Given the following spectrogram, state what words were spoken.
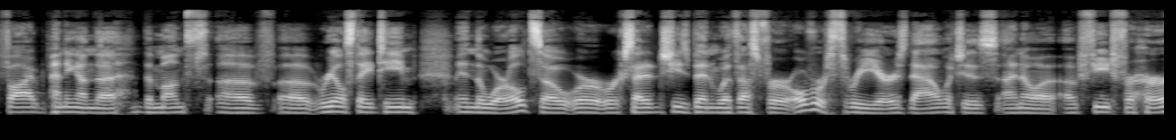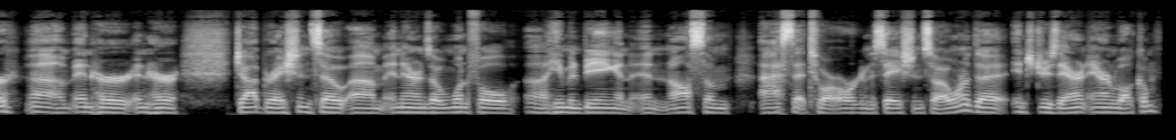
five, depending on the the month of uh, real estate team in the world. So we're, we're excited. She's been with us for over three years now, which is I know a, a feat for her um, in her in her job duration. So um, and Aaron's a wonderful uh, human being and, and an awesome asset to our organization. So I wanted to introduce Aaron. Aaron, welcome.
